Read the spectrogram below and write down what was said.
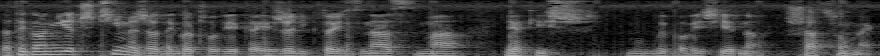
Dlatego nie czcimy żadnego człowieka, jeżeli ktoś z nas ma jakiś, mógłby powiedzieć jedno, szacunek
